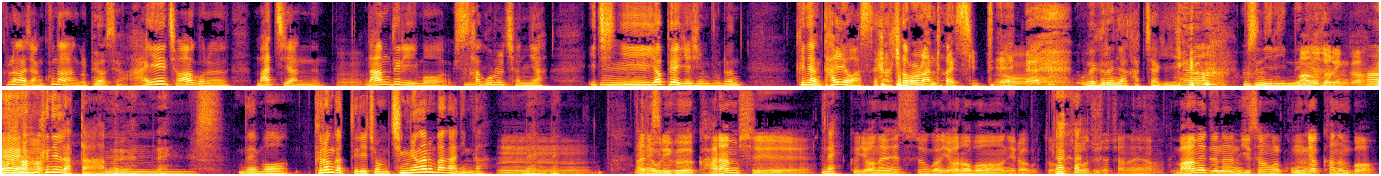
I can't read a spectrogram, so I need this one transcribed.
흘러가지 않구나라는 걸 배웠어요. 아예 저하고는 맞지 않는 음. 남들이 뭐 사고를 쳤냐 이, 치- 음. 이 옆에 계신 분은 그냥 달려왔어요. 결혼한다 했을 때 왜 어, 그러냐 갑자기 무슨 일이 있느냐. 만우절인가. 아. 네, 큰일 났다. 뭐 음. 네. 근데 뭐 그런 것들이 좀 증명하는 바가 아닌가. 음. 네, 네. 아니 네. 우리 그 가람 씨. 네. 그 연애 횟수가 여러 번이라고 또 아. 적어주셨잖아요. 마음에 드는 이성을 공략하는 법.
